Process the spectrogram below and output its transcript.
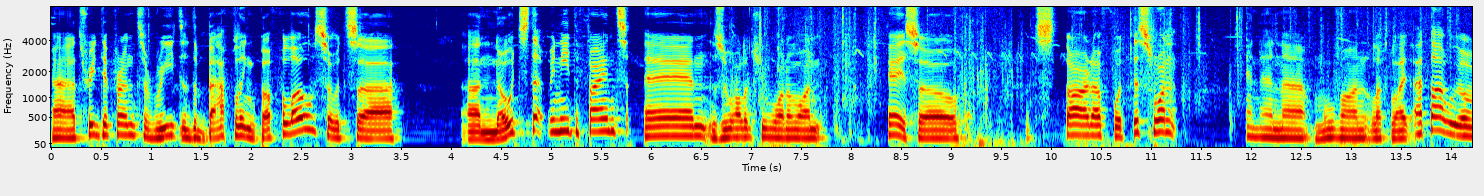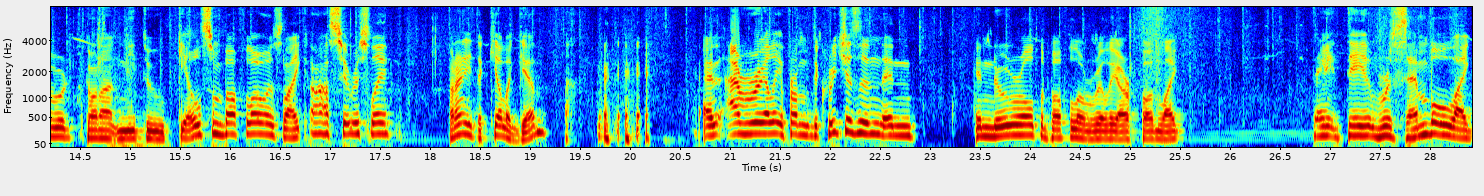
uh, three different read the baffling buffalo. So it's uh, uh, notes that we need to find. And zoology 101. Okay, so let's start off with this one. And then uh, move on left right. I thought we were gonna need to kill some buffalo. It's like, ah, oh, seriously? But I need to kill again? and I really, from the creatures in, in, in New World, the buffalo really are fun. Like, they, they resemble, like,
